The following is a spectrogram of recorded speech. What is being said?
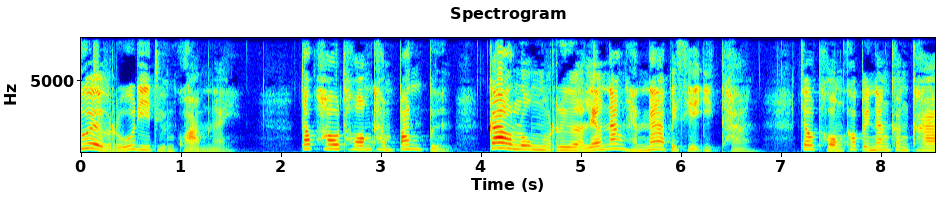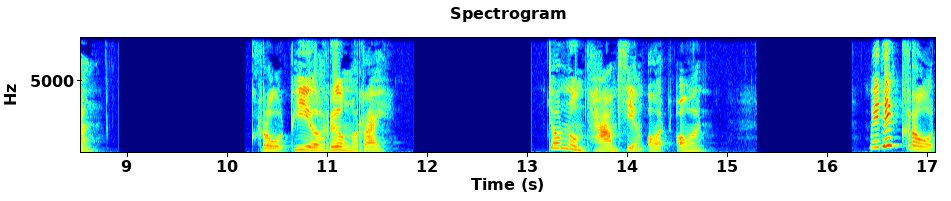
ด้วยรู้ดีถึงความในตะเภาทองทำปั้นปึ่ง ก้าวลงเรือแล้วนั่งหันหน้าไปเสียอีกทาง เจ้าทองเข้าไปนั่งข้างๆ โกรธพี่เรื่องอะไร เจ้าหนุ่มถามเสียงออดอ้อน ไม่ได้โกรธ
